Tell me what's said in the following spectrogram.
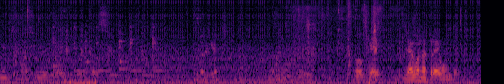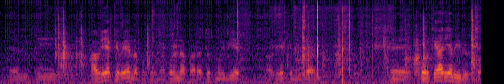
una información de Ok, le hago una pregunta. El- y habría que verlo, porque a lo mejor el aparato es muy viejo. Habría que mirarlo. Eh, ¿Por qué área vive usted?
